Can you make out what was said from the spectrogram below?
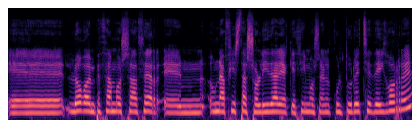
Eh, luego empezamos a hacer en una fiesta solidaria que hicimos en el Cultureche de Igorre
